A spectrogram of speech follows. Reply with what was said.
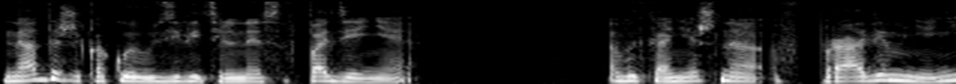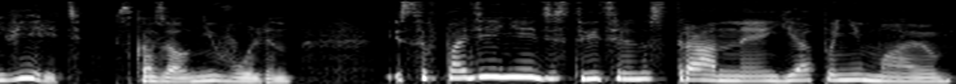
«Надо же, какое удивительное совпадение». «Вы, конечно, вправе мне не верить», — сказал Неволин. «И совпадение действительно странное, я понимаю,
